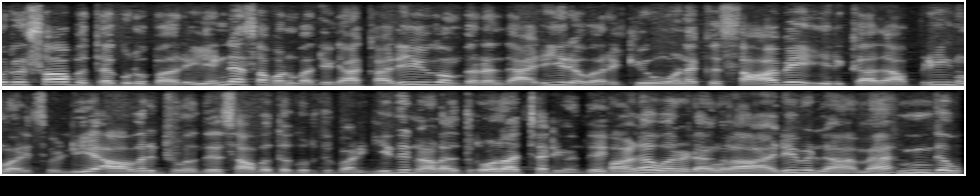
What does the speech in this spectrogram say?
ஒரு சாபத்தை கொடுப்பாரு. என்ன சாபம்னு பார்த்தீங்கன்னா கலியுகம் பிறந்து அடியிற வரைக்கும் உனக்கு சாவே இருக்காது அப்படிங்கிற மாதிரி சொல்லி அவருக்கு வந்து சாபத்தை கொடுத்துப்பாரு. இதனால துரோணாச்சாரி வந்து பல வருடங்களா அழிவில்லாமல் இந்த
